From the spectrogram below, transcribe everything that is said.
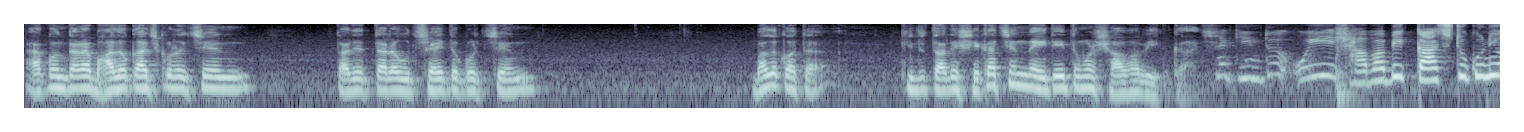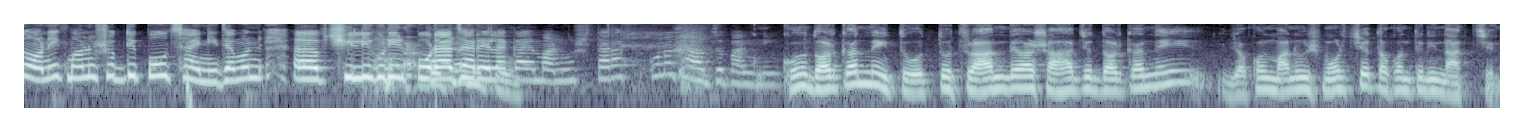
এখন তারা ভালো কাজ করেছেন তাদের তারা উৎসাহিত করছেন। ভালো কথা কিন্তু তাদের শেখাচ্ছেন না এটাই তোমার স্বাভাবিক কাজ। না কিন্তু ওই স্বাভাবিক কাজটুকুনি অনেক মানুষ অব্দি পৌঁছায়নি। যেমন শিলিগুড়ির তো। এলাকায় মানুষ তারা কোনো সাহায্য পাননি। কোনো দরকার নেই তো তো ত্রাণ দেওয়ার সাহায্যের দরকার নেই। যখন মানুষ মরছে তখন তিনি নাচছেন।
